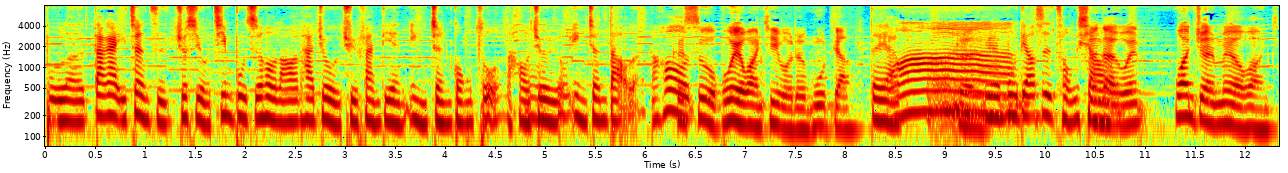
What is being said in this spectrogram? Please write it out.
补了大概一阵子，就是有进步之后，然后他就去饭店应征工作，然后就有应征到了。然后可是我不会忘记我的木雕，对呀、啊，因为木雕是从小真的，我完全没有忘记。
